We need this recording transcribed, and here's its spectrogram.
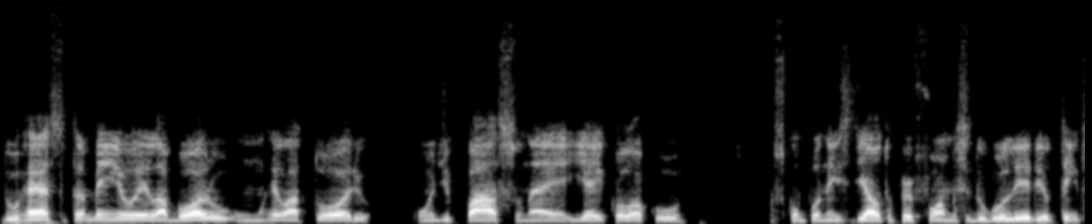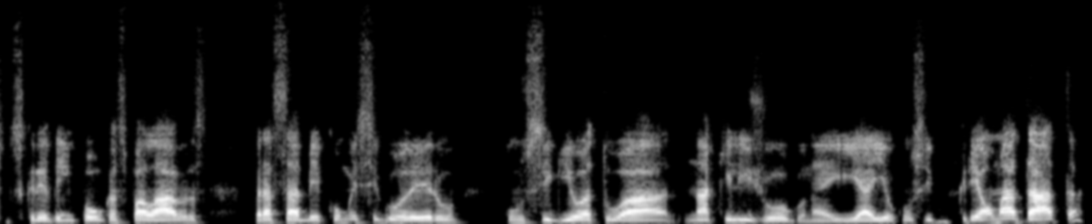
Do resto também eu elaboro um relatório onde passo, né, e aí coloco os componentes de alta performance do goleiro e eu tento descrever em poucas palavras para saber como esse goleiro conseguiu atuar naquele jogo, né? E aí eu consigo criar uma data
